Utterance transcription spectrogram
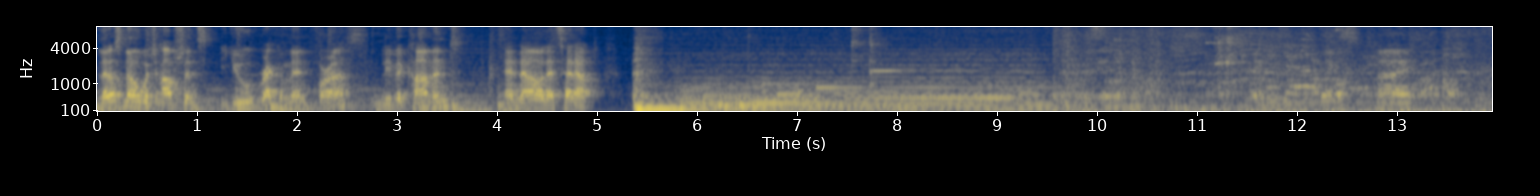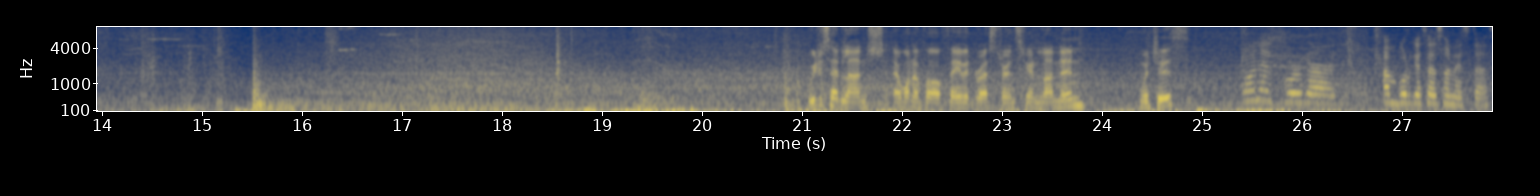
Let us know which options you recommend for us. Leave a comment. And now let's head out. We just had lunch at one of our favorite restaurants here in London, which is Honest burgers. Hamburguesas honestas.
